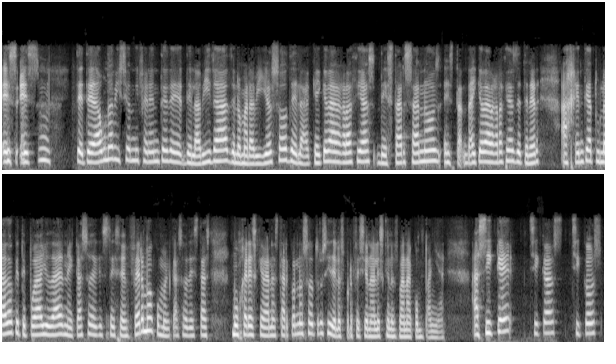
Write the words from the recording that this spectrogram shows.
Es, es, te, da una visión diferente de, la vida, de lo maravilloso, de la que hay que dar gracias de estar sanos, hay que dar gracias de tener a gente a tu lado que te pueda ayudar en el caso de que estés enfermo, como el caso de estas mujeres que van a estar con nosotros y de los profesionales que nos van a acompañar. Así que, chicas, chicos,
